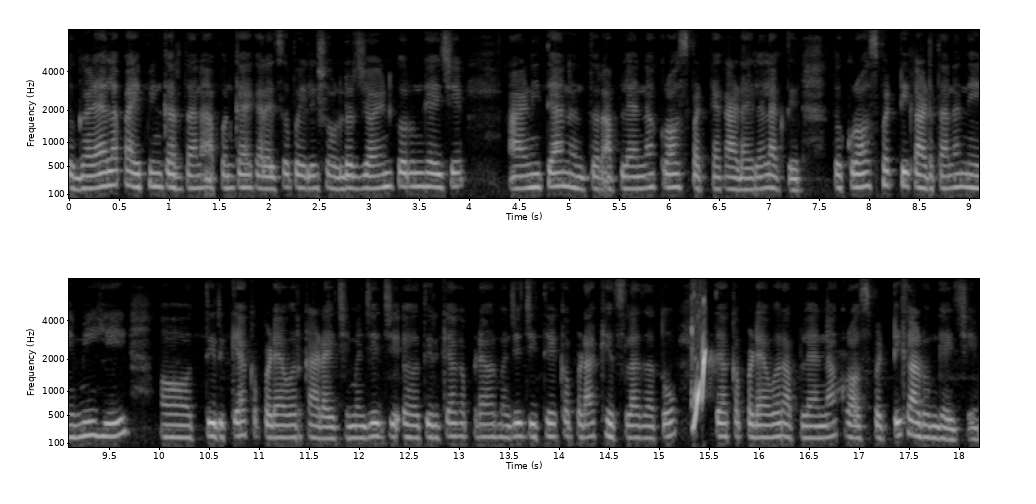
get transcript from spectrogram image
तर गळ्याला पायपिंग करताना आपण काय करायचं? पहिले शोल्डर जॉईंट करून घ्यायचे. आणि त्यानंतर आपल्याला क्रॉस पट्ट्या काढायला लागतील. तर क्रॉस पट्टी काढताना नेहमी ही तिरक्या कपड्यावर काढायची. म्हणजे जी तिरक्या कपड्यावर म्हणजे जिथे कपडा खेचला जातो त्या कपड्यावर आपल्याला क्रॉस पट्टी काढून घ्यायची.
